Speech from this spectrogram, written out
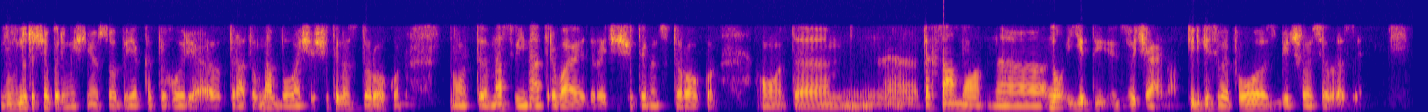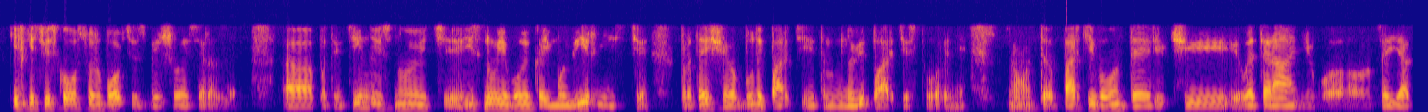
внутрішньопереміщені особи як категорія електорату, вона була ще з 2014 року. От е, в нас війна триває, до речі, з 2014 року. От е, так само, е, ну єди, звичайно, кількість ВПО збільшилася в рази. Кількість військовослужбовців збільшилася рази. Потенційно існують існує велика ймовірність про те, що будуть партії там нові партії створені, от партії волонтерів чи ветеранів. Це як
